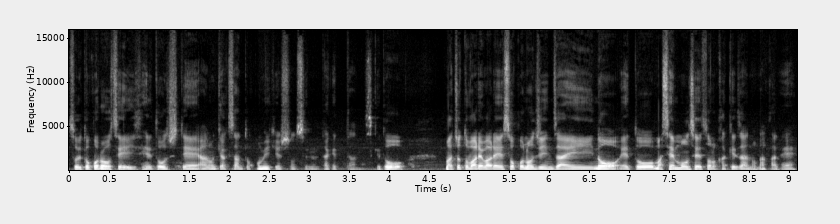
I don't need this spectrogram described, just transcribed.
そういうところを整理整頓して、あのお客さんとコミュニケーションするだけだったんですけど、まあ、ちょっと我々そこの人材の、えっと、まあ、専門性との掛け算の中で、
